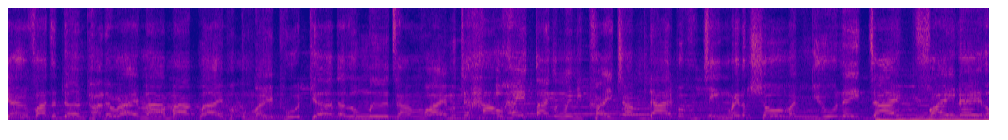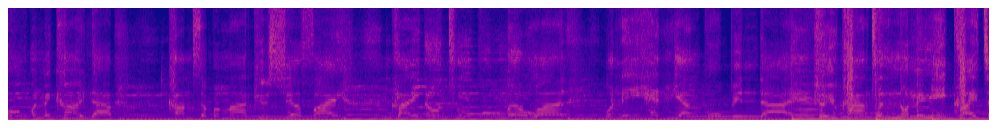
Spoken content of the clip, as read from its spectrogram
ก๊งฟ้าจะเดินผ่านอะไรมามากมายพวกกูไม่พูดเยอะแต่ลงมือทำไว้มึงจะเห่าให้ตายก็ไม่มีใครจำได้เพราะความจริงไม่ต้องโชว์มันอยู่ในใจ ไฟในอกมันไม่เคยดับคำสบประมาทคือเชื้อไฟ ใครดูถูกกูเมื่อวาน วันนี้เห็นยังกูบินได้ เคยอยู่ข้างถนนไม่มีใครจ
